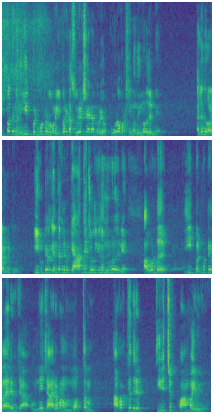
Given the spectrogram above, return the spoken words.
ഇപ്പം തന്നെ ഈ പെൺകുട്ടികൾ പറയും ഇവരുടെ സുരക്ഷ ആരാന്നറിയോ? കൂടെ വർക്ക് ചെയ്യുന്നത് നിങ്ങൾ തന്നെയാണ് അല്ലെന്ന് പറയാൻ പറ്റുമോ? ഈ കുട്ടികൾക്ക് എന്തെങ്കിലും പറ്റി? ആദ്യം ചോദിക്കുന്നത് നിങ്ങൾ തന്നെ. അതുകൊണ്ട് ഈ പെൺകുട്ടികൾ ആരോപിച്ച ഉന്നയിച്ച ആരോപണം മൊത്തം അവർക്കെതിരെ തിരിച്ച് പാമ്പായി വരും.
